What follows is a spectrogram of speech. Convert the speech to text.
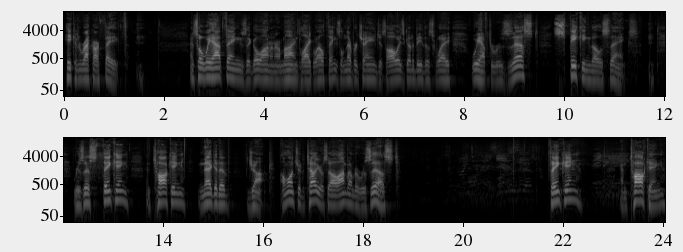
he can wreck our faith. And so we have things that go on in our minds like, well, things will never change. It's always going to be this way. We have to resist speaking those things, resist thinking and talking negative junk. I want you to tell yourself, I'm going to resist, thinking and talking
